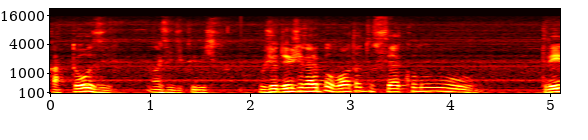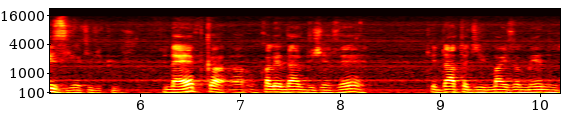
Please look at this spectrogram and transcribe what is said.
14 a.C. Os judeus chegaram por volta do século 13 a.C. Na época, o calendário de Jezé, que data de mais ou menos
